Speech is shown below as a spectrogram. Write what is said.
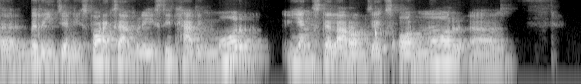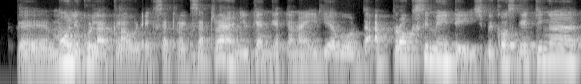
uh, the region is. For example, is it having more young stellar objects or more uh, molecular cloud, etc., etc., and you can get an idea about the approximate age because getting a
